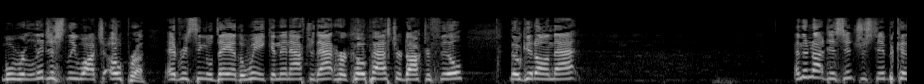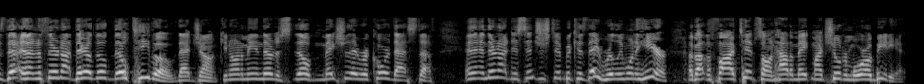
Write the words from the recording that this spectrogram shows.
will religiously watch Oprah every single day of the week. And then after that, her co-pastor, Dr. Phil, they'll get on that. And they're not disinterested because, and if they're not there, they'll, they'll TiVo that junk. You know what I mean? They'll just, they'll make sure they record that stuff. And, and they're not disinterested because they really want to hear about the five tips on how to make my children more obedient.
